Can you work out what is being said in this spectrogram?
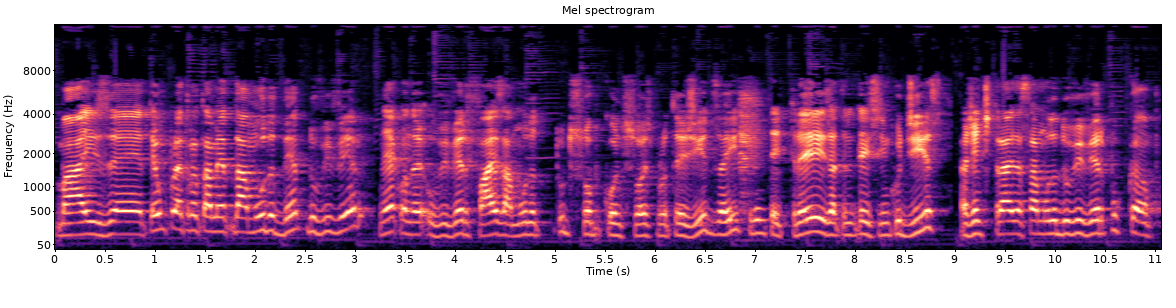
mas é, tem um pré-tratamento da muda dentro do viveiro, né? Quando o viveiro faz a muda, tudo sob condições protegidas aí, 33 a 35 dias, a gente traz essa muda do viveiro para o campo.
